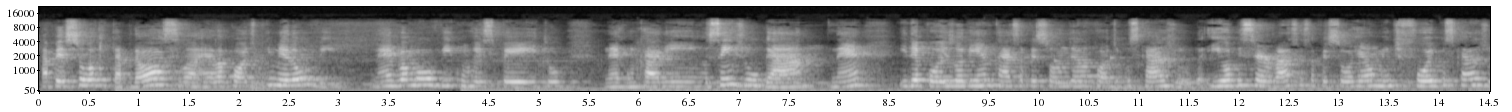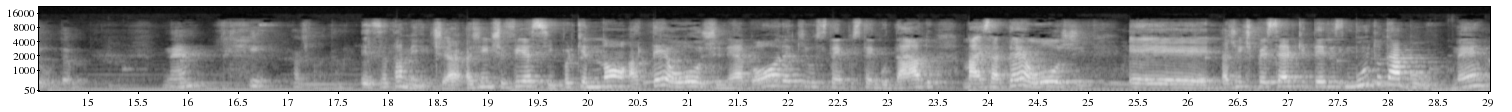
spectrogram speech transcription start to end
A pessoa que está próxima, ela pode primeiro ouvir, né? Vamos ouvir com respeito, né, com carinho, sem julgar, né? E depois orientar essa pessoa onde ela pode buscar ajuda e observar se essa pessoa realmente foi buscar ajuda, né? E pode falar. Tá? Exatamente. A, a, gente vê assim, porque até hoje, né? Agora que os tempos têm mudado, mas até hoje é, a gente percebe que teve muito tabu, né?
